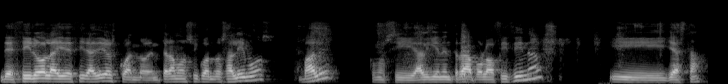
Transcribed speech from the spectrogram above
decir hola y decir adiós cuando entramos y cuando salimos. ¿vale? Como si alguien entrara por la oficina y ya está.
